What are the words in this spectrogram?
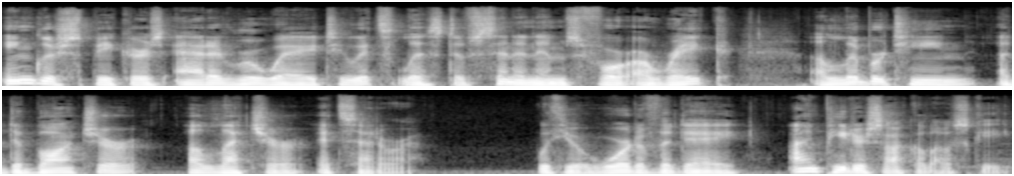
English speakers added roue to its list of synonyms for a rake, a libertine, a debaucher, a lecher, etc. With your word of the day, I'm Peter Sokolowski.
